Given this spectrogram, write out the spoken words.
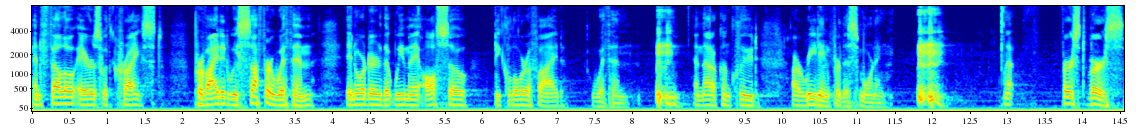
and fellow heirs with Christ, provided we suffer with Him in order that we may also be glorified with Him. and that'll conclude our reading for this morning. that first verse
